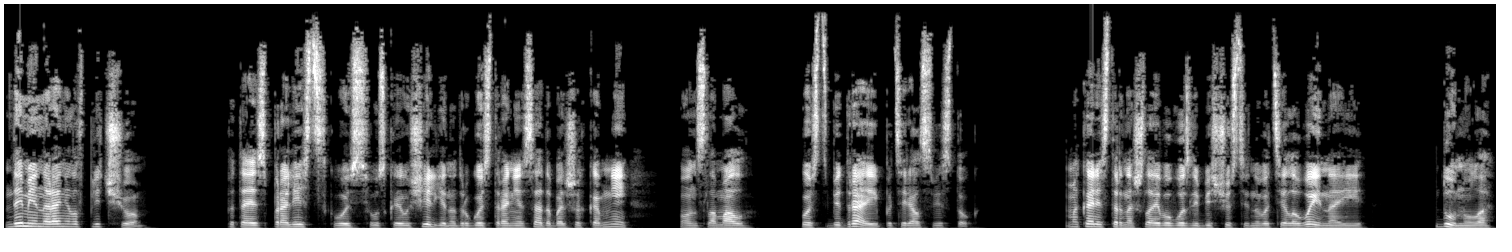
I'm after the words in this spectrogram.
Дэмиана ранило в плечо. Пытаясь пролезть сквозь узкое ущелье на другой стороне сада больших камней, он сломал кость бедра и потерял свисток. МакАлистер нашла его возле бесчувственного тела Уэйна и дунула,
